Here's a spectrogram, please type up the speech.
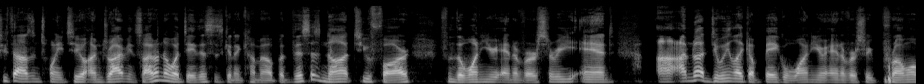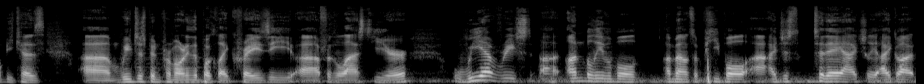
2022. I'm driving, so I don't know what day this is going to come out, but this is not too far from the one year anniversary. And uh, I'm not doing like a big one year anniversary promo because um, we've just been promoting the book like crazy uh, for the last year. We have reached uh, unbelievable amounts of people. I just today actually I got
